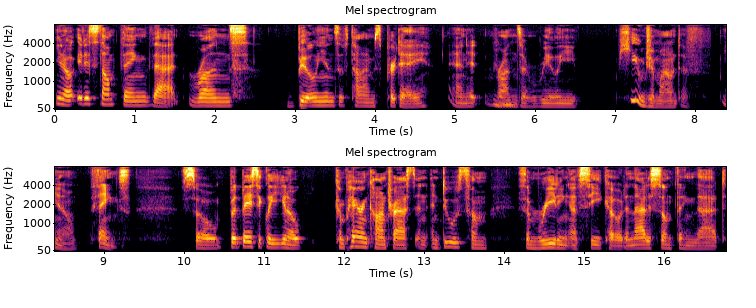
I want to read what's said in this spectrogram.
you know, it is something that runs billions of times per day, and it mm-hmm. runs a really huge amount of you know things. So, but basically, you know, compare and contrast and, and do some some reading of C code, and that is something that,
